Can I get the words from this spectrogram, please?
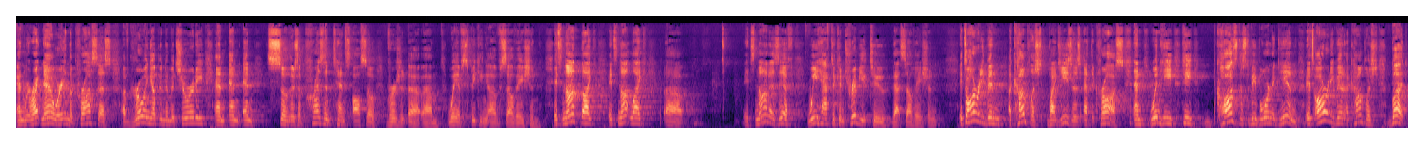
And right now we're in the process of growing up into maturity, and and and so there's a present tense also version uh, um, way of speaking of salvation. It's not like it's not like. Uh, it's not as if we have to contribute to that salvation. It's already been accomplished by Jesus at the cross. And when he, he caused us to be born again, it's already been accomplished, but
